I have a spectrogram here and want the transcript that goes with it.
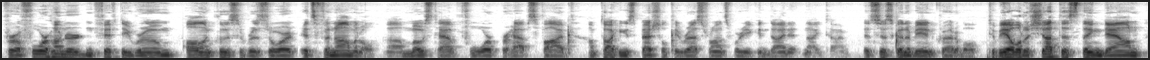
For a 450 room, all inclusive resort, it's phenomenal. Uh, most have four, perhaps five. I'm talking specialty restaurants where you can dine at nighttime. It's just going to be incredible. To be able to shut this thing down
